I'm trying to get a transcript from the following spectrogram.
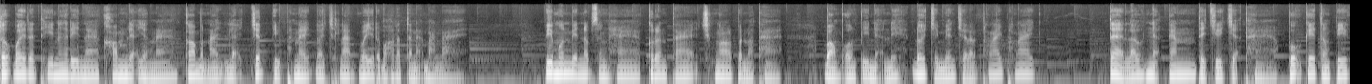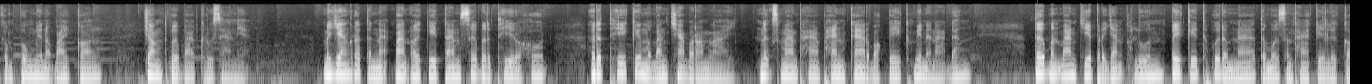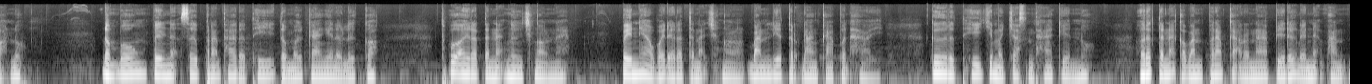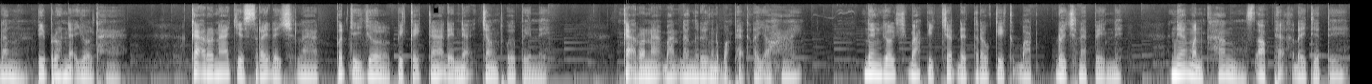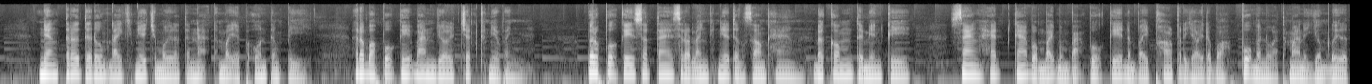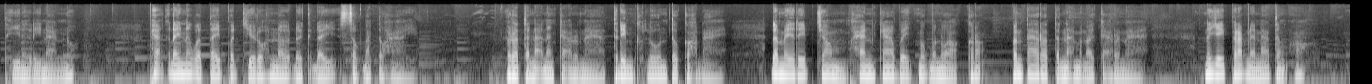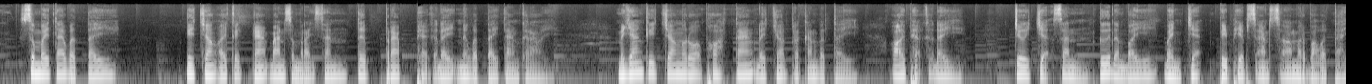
ទោះបីរដ្ឋីនិងរីណាខំលាក់យ៉ាងណាក៏មិនអាចលាក់ចិត្តពីភ្នែកដ៏ឆ្លាតវៃរបស់រតនៈបានដែរពីមុនមាននប់សង្ហាគ្រាន់តែឆ្ងល់ប៉ុណ្ណោះថា បងប្អូនពីរនាក់នេះដូចជាមានចរិតប្លែកប្លែកតែឥឡូវអ្នកកាន់តែជឿជាក់ថាពួកគេទាំងពីរកំពុងមានអបាយកលចង់ធ្វើបាបគ្រូសានេះម្យ៉ាងរតនៈបានឲ្យគេតាមស៊ើបរដ្ឋីរហូតរដ្ឋីគឺមិនបានចាប់អារម្មណ៍ឡើយនឹកស្មានថាផែនការរបស់គេគ្មានអ្នកណាដឹងទៅ មិនបានជាប្រយ័ត្នខ្លួនពេលគេធ្វើដំណើរទៅមើលសន្តាគេលើកោះនោះ ដំបូងពេលអ្នកស៊ើបប្រាប់ថារដ្ឋីទៅមើលការងារនៅលើកោះធ្វើឲ្យរតនៈងឿងឆ្ងល់ណាស់ពេលនេះអ្វីដែលរតនៈឆ្ងល់បានលាតត្រដាងការពិតហើយគឺរដ្ឋីជាម្ចាស់សន្តាគារនោះរតនៈក៏បានប្រាប់ករុណាពីរឿងដែលអ្នកបានដឹងពីព្រោះអ្នកយល់ថាករុណាជាស្រីដែលឆ្លាតពិតជាយល់ពីកិច្ចការដែលអ្នកចង់ធ្វើពេលនេះ ករុណាបានដឹងរឿងរបស់ភក្តីអស់ហើយនាងយល់ច្បាស់ពីចិត្តដែលត្រូវគេក្បត់ដូច្នេះពេលនេះ នាងមិនខឹងស្អប់ភក្តីទៀតទេ នាងត្រូវតែរួមដៃគ្នាជាមួយរតនៈដើម្បីឲ្យប្អូនទាំងពីររបស់ពួកគេបានយល់ចិត្តគ្នាវិញព្រោះពួកគេសុទ្ធតែស្រឡាញ់គ្នាទាំងសងខាងបើកុំតែមានគេ សាងហេតុការបំបីបំបាក់ពួកគេដើម្បីផលប្រយោជន៍របស់ពួកមនុស្សអាត្មានិយមដោយរដ្ឋីនិងរីណាននោះ ភក្តីនិងវតីពិតជារស់នៅដោយក្តីសុខបាត់ទៅហើយរតនៈនិងករុណាត្រៀមខ្លួនទៅកោះដែរដើម្បីរៀបចំផែនការវេកមុខមនុស្សអាក្រក់ប៉ុន្តែរតនៈមិនឲ្យករុណានិយាយប្រាប់អ្នកណាទាំងអស់សម្បីតែវតីគេចង់ឲ្យកិច្ចការបានសម្រេចសិនទើបប្រាប់ភក្តីនិងវតីតាមក្រោយម្យ៉ាងគេចង់រកភ័ស្តុតាងដែលចោតប្រកាន់វតីឲ្យភក្តី ជឿជាក់សិន គឺដើម្បីបញ្ជាក់ពីភាពស្អាតស្អំរបស់វតី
